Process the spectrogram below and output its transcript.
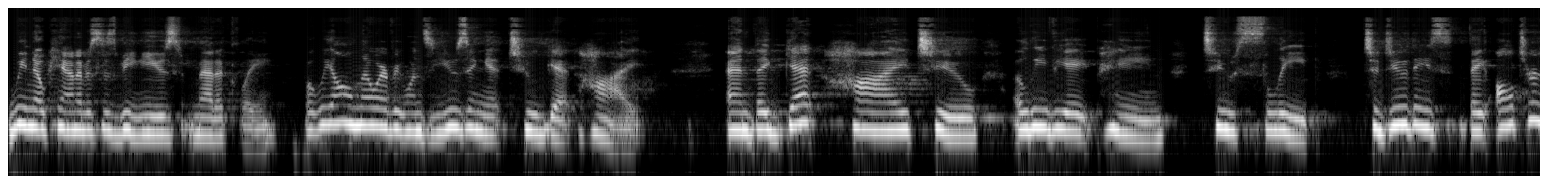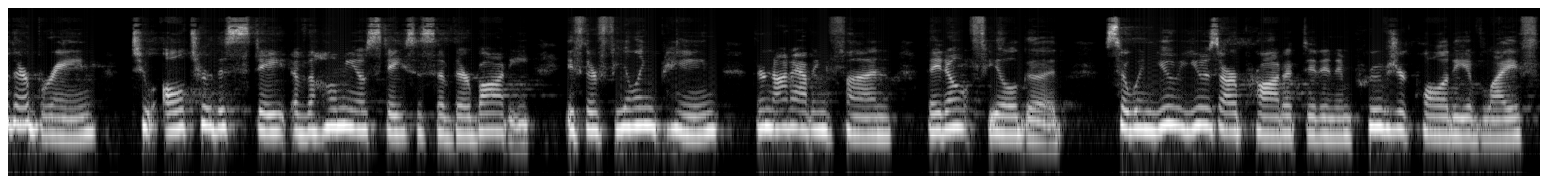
We know cannabis is being used medically, but we all know everyone's using it to get high and they get high to alleviate pain, to sleep, to do these, they alter their brain to alter the state of the homeostasis of their body. If they're feeling pain, they're not having fun, they don't feel good. So when you use our product, it, it improves your quality of life.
